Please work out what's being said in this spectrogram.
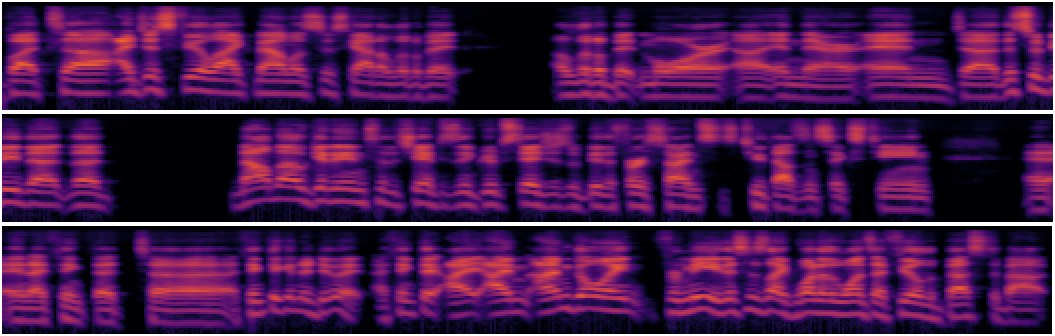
But uh, I just feel like Malmo's just got a little bit, a little bit more uh, in there. And uh, this would be the the Malmo getting into the Champions League group stages would be the first time since 2016. And, and I think that uh, I think they're going to do it. I think that I, I'm I'm going for me. This is like one of the ones I feel the best about.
